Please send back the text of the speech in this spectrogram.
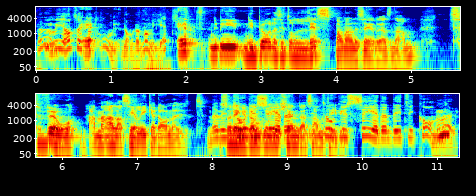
Men vi har inte sagt något ont om dem, de är jättesköna. Ett, ni, ni båda sitter och läspar när ni säger deras namn. Två, ja men alla ser likadana ut. Men så länge de är kända Vi tog ju samtidigt. seden dit vi kommer.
